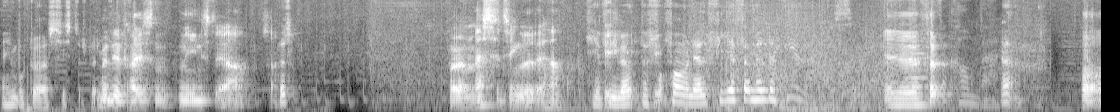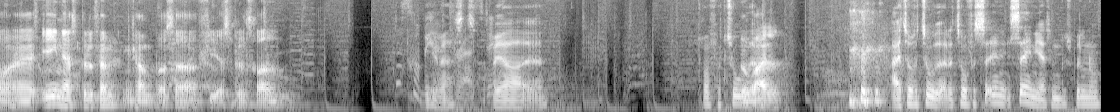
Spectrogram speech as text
Ja, hende brugte du også sidst, du spillede. Men det er faktisk den, den eneste, jeg har. Så Fedt. får jeg en masse ting ud af det her. Ja, fordi hvad, hvad får, man alle 4-5 helte? Øh, fem. Combat. Ja. Og øh, en er at spille 15 kampe, og så fire at spille 30. Det er værst. Og jeg øh, tror jeg får to Det ud var af det. Ej, jeg tror for to ud af det. Jeg tror for San- Sania, som du spiller nu.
